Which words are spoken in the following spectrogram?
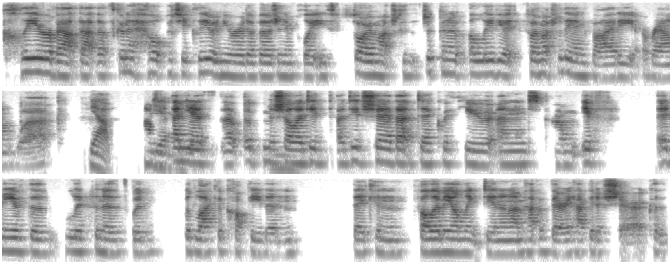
clear about that, that's going to help, particularly your neurodivergent employees, so much because it's just going to alleviate so much of the anxiety around work. Yeah. Um, yeah. And yes, uh, uh, Michelle, I did I did share that deck with you, and um, if any of the listeners would would like a copy, then they can follow me on LinkedIn, and I'm ha- very happy to share it because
